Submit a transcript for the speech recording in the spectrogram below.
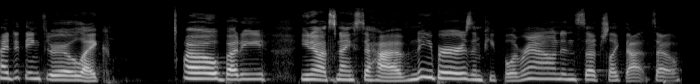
I had to think through like, oh, buddy, you know, it's nice to have neighbors and people around and such like that. So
